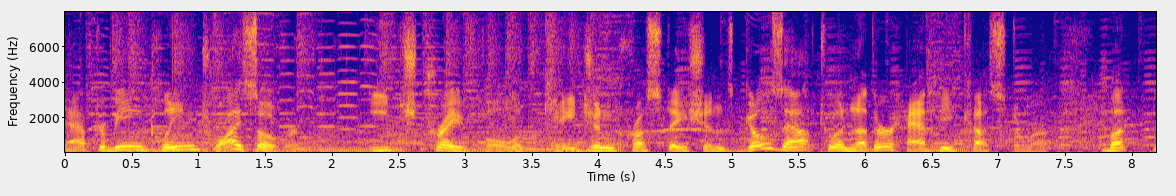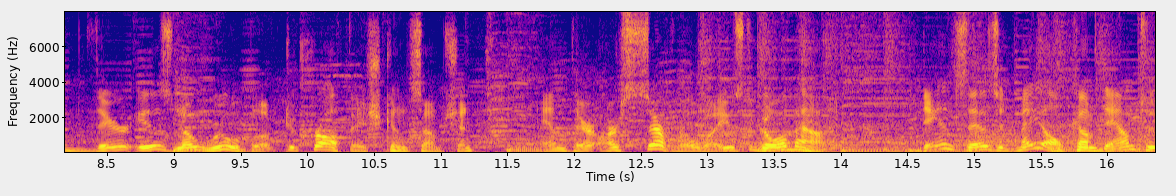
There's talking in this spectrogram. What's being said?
after being cleaned twice over, each tray full of Cajun crustaceans goes out to another happy customer. But there is no rule book to crawfish consumption, and there are several ways to go about it. Dan says it may all come down to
